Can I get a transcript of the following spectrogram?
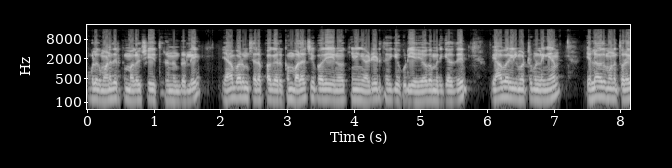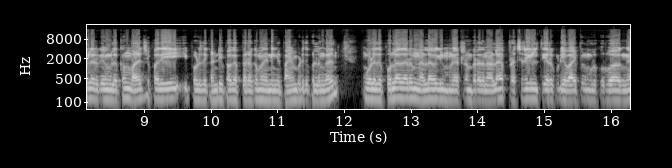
உங்களுக்கு மனதிற்கு மகிழ்ச்சியை தரும் நண்பர்களே. வியாபாரம் சிறப்பாக இருக்கும். வளர்ச்சி பாதையை நோக்கி நீங்கள் அடியெடுத்து வைக்கக்கூடிய யோகம் இருக்கிறது. வியாபாரிகள் மட்டும் இல்லைங்க எல்லா விதமான துறையில் இருக்கிறவங்களுக்கும் வளர்ச்சி பாதையை இப்பொழுது கண்டிப்பாக பிறக்கும். அதை நீங்கள் பயன்படுத்திக் கொள்ளுங்கள். உங்களது பொருளாதாரம் நல்ல வகையில் முன்னேற்றம் பெறதுனால பிரச்சனைகள் தீரக்கூடிய வாய்ப்புகள் உங்களுக்கு உருவாகுங்க.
